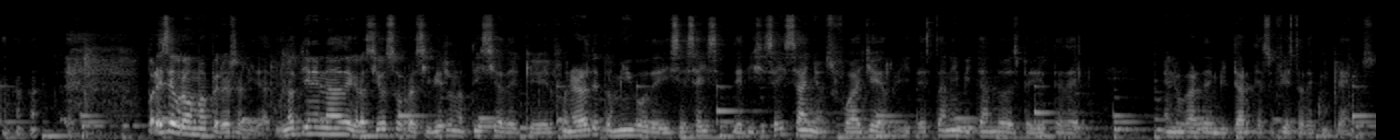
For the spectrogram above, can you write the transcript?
Parece broma, pero es realidad. Y no tiene nada de gracioso recibir la noticia de que el funeral de tu amigo de 16, de 16 años fue ayer y te están invitando a despedirte de él, en lugar de invitarte a su fiesta de cumpleaños.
